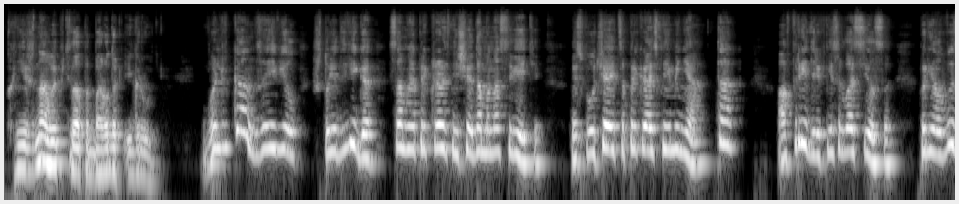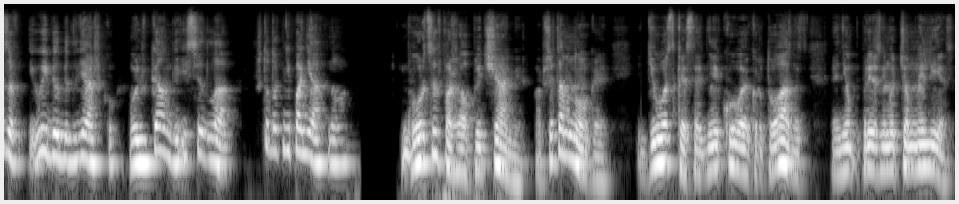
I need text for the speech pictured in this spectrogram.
Княжна выпятила подбородок и грудь. Вольфганг заявил, что Едвига самая прекраснейшая дама на свете, то есть получается прекраснее меня, так? А Фридрих не согласился, принял вызов и выбил бедняжку Вольфганга из седла. Что тут непонятного? Бурцев пожал плечами. Вообще-то многое. Идиотская средневековая крутуазность для него по-прежнему темный лес.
